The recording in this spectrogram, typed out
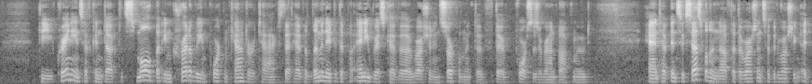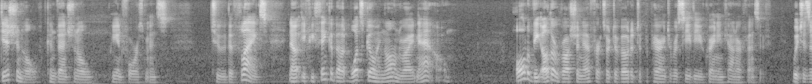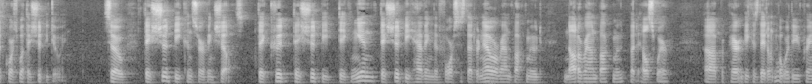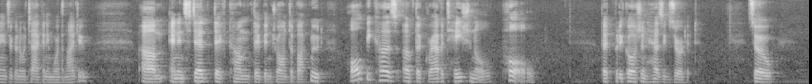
the Ukrainians have conducted small but incredibly important counterattacks that have eliminated the, any risk of a Russian encirclement of their forces around Bakhmut and have been successful enough that the Russians have been rushing additional conventional reinforcements to the flanks. Now, if you think about what's going on right now, all of the other Russian efforts are devoted to preparing to receive the Ukrainian counteroffensive, which is, of course, what they should be doing. So they should be conserving shells. They could, they should be digging in. They should be having the forces that are now around Bakhmut, not around Bakhmut, but elsewhere, uh, preparing because they don't know where the Ukrainians are going to attack any more than I do. Um, and instead, they've come, they've been drawn to Bakhmut, all because of the gravitational pull that Prigozhin has exerted. So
